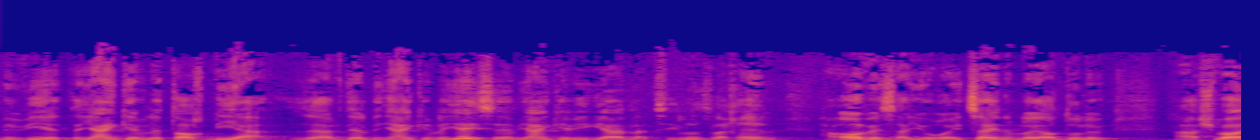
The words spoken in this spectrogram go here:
מביא את היינקב לתוך ביאה. זה ההבדל בין יינקב ליסף, יינקב הגיע לאצילוס, לכן העובס היו רועי ציין, הם לא ירדו ל... השבוע,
